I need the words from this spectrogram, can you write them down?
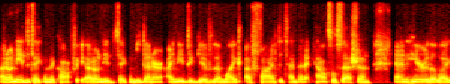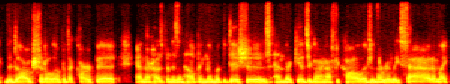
I don't need to take them to coffee. I don't need to take them to dinner. I need to give them like a five to 10 minute counsel session and hear that like the dog shit all over the carpet and their husband isn't helping them with the dishes and their kids are going off to college and they're really sad. And like,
